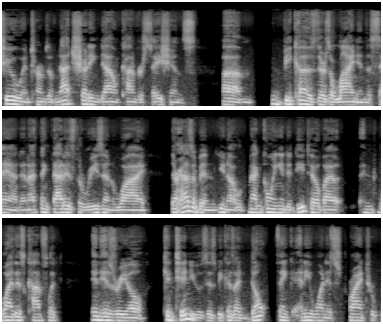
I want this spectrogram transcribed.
too in terms of not shutting down conversations um, because there's a line in the sand. And I think that is the reason why there hasn't been, you know, not going into detail about and why this conflict in Israel continues is because I don't think anyone is trying to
